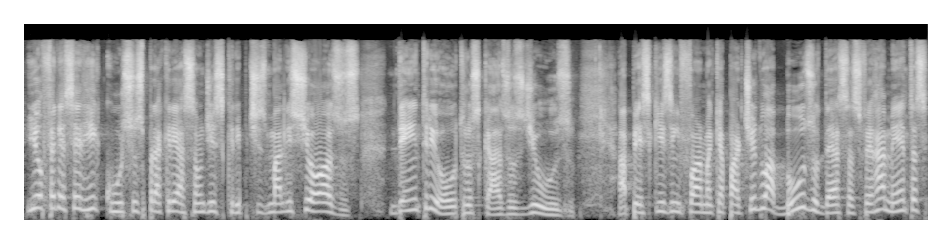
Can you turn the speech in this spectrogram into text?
e oferecer recursos para a criação de scripts maliciosos, dentre outros casos de uso. A pesquisa informa que a partir do abuso dessas ferramentas,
